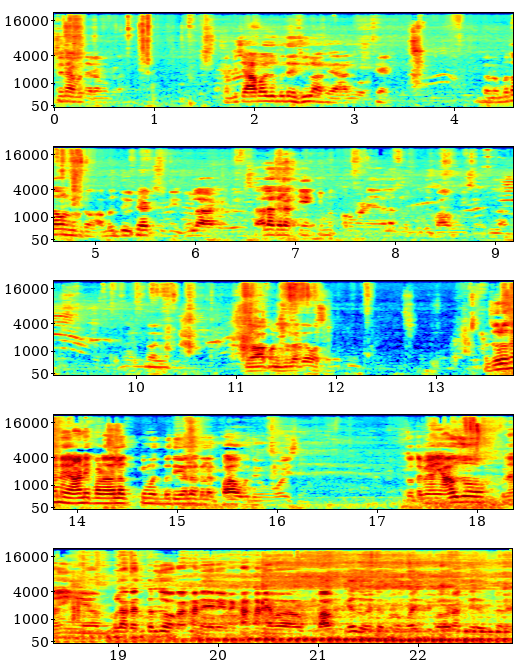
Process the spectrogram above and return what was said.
છે. ને આ બધા રમકડા પછી આ બાજુ બધા ઝૂલા છે, આ જુઓ તમને બતાવો મિત્રો, આ બધું ફેટ સુધી ઝૂલા અલગ અલગ ક્યાંય કિંમત પ્રમાણે અલગ અલગ બધી ભાવ હોય છે ઝૂલા જો આ પણ ઝૂલા કેવો છે? ઝૂલો છે ને, આની પણ અલગ કિંમત બધી અલગ અલગ ભાવ બધું હોય છે. તો તમે અહીં આવજો ને અહીં મુલાકાત કરજો. કાકાને હારે ને કાકાને ભાવ કહેજો, એટલે થોડો વાજબી ભાવ રાખી દેજો કરે.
